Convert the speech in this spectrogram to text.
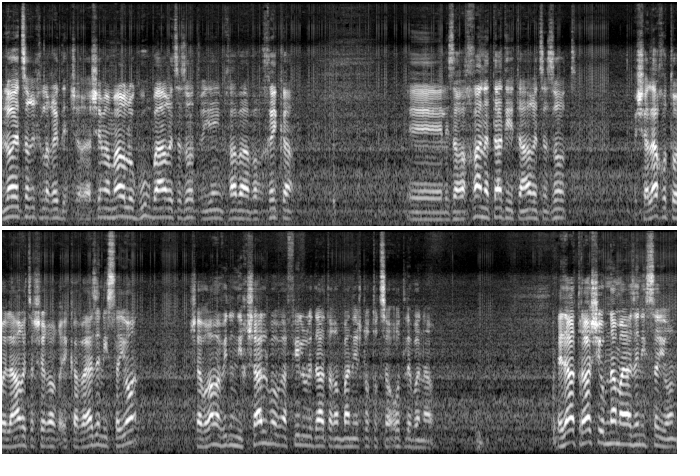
ולא היה צריך לרדת, שהרי השם אמר לו גור בארץ הזאת ויהיה עמך ואברכך לזרעך נתתי את הארץ הזאת ושלח אותו אל הארץ אשר אראך והיה זה ניסיון שאברהם אבינו נכשל בו ואפילו לדעת הרמב"ן יש לו תוצאות לבניו. לדעת רש"י אמנם היה זה ניסיון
